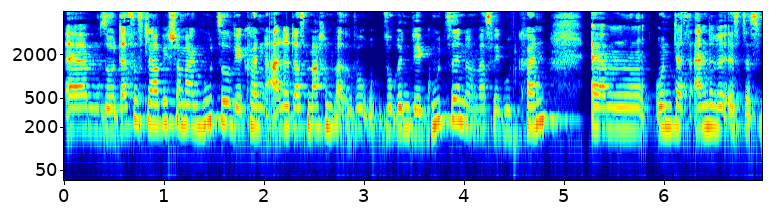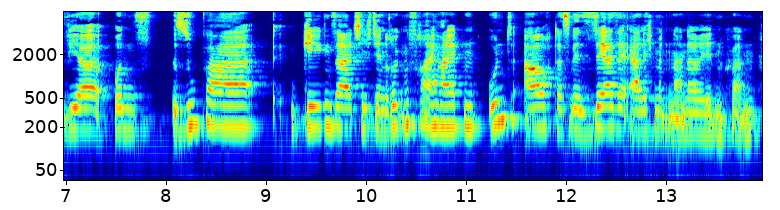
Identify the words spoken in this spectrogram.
Ähm, so, das ist, glaube ich, schon mal gut so. Wir können alle das machen, worin wir gut sind und was wir gut können. Ähm, und das andere ist, dass wir uns super gegenseitig den Rücken frei halten und auch, dass wir sehr, sehr ehrlich miteinander reden können.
